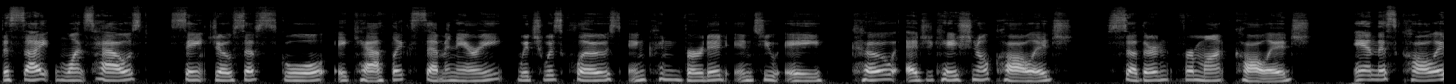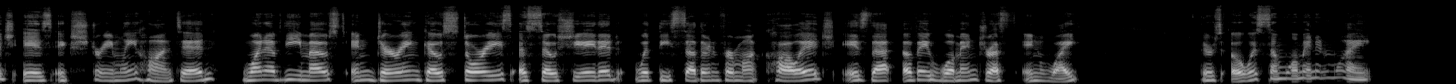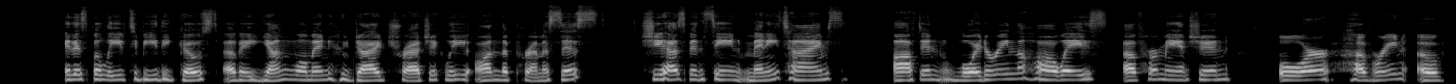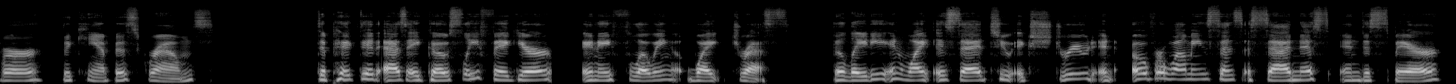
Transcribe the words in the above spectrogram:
The site once housed St. Joseph's School, a Catholic seminary, which was closed and converted into a co educational college, Southern Vermont College. And this college is extremely haunted. One of the most enduring ghost stories associated with the Southern Vermont College is that of a woman dressed in white. There's always some woman in white it is believed to be the ghost of a young woman who died tragically on the premises. She has been seen many times, often loitering the hallways of her mansion or hovering over the campus grounds. Depicted as a ghostly figure in a flowing white dress. The lady in white is said to extrude an overwhelming sense of sadness and despair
